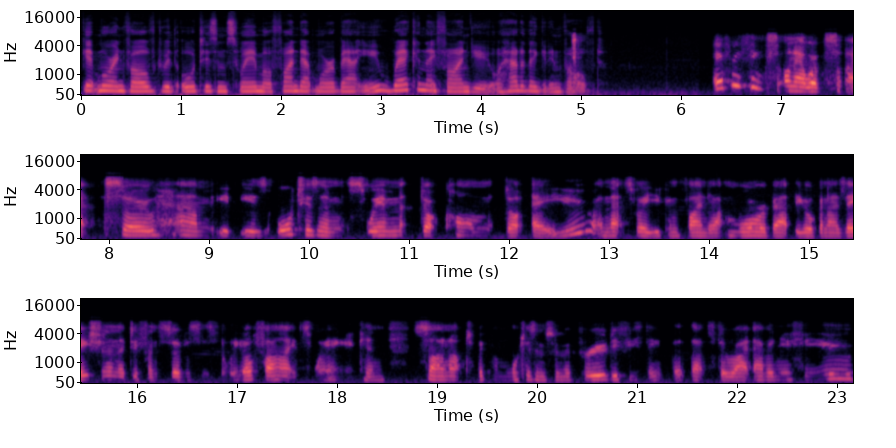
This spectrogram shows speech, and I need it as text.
get more involved with Autism Swim or find out more about you, where can they find you or how do they get involved? Everything's on our website. So um, it is autismswim.com.au, and that's where you can find out more about the organisation and the different services that we offer. It's where you can sign up to become Autism Swim approved if you think that that's the right avenue for you.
